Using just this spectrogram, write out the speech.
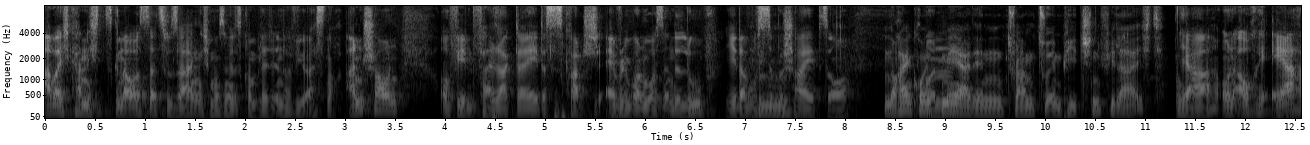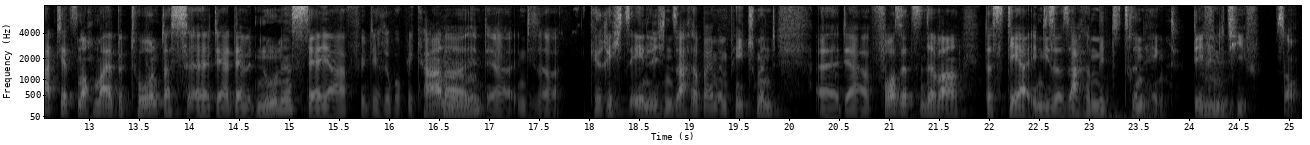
Aber ich kann nichts Genaues dazu sagen. Ich muss mir das komplette Interview erst noch anschauen. Auf jeden Fall sagt er, ey, das ist Quatsch. Everyone was in the loop. Jeder wusste Bescheid. So. Noch ein Grund Und- mehr, den Trump zu impeachen vielleicht. Ja, und auch er hat jetzt nochmal betont, dass äh, der David Nunes, der ja für die Republikaner in, der, in dieser gerichtsähnlichen Sache beim Impeachment äh, der Vorsitzende war, dass der in dieser Sache mit drin hängt. Definitiv. So.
